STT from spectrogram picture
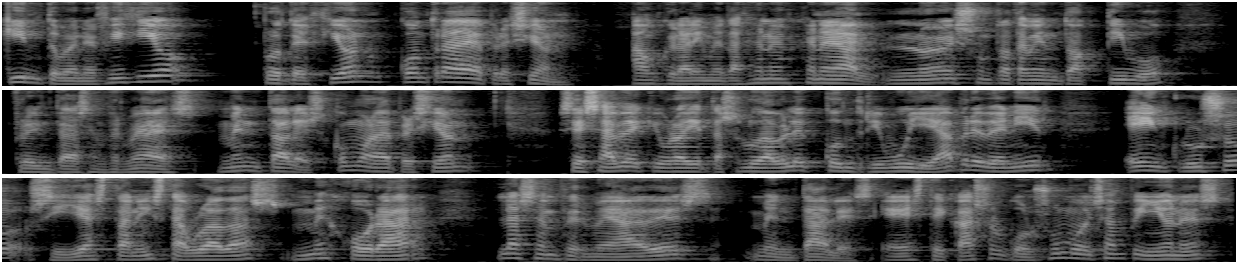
Quinto beneficio, protección contra la depresión. Aunque la alimentación en general no es un tratamiento activo, frente a las enfermedades mentales como la depresión, se sabe que una dieta saludable contribuye a prevenir e incluso, si ya están instauradas, mejorar las enfermedades mentales. En este caso, el consumo de champiñones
